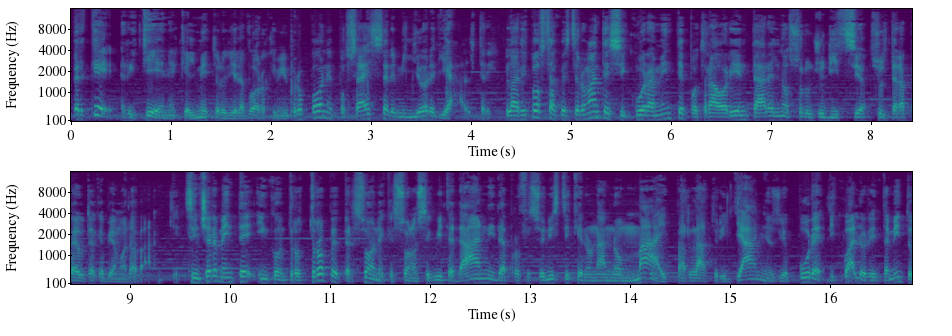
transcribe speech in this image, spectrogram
Perché ritiene che il metodo di lavoro che mi propone possa essere migliore di altri? La risposta a queste domande sicuramente potrà orientare il nostro giudizio sul terapeuta che abbiamo davanti. Sinceramente incontro troppe persone che sono seguite da anni da professionisti che non hanno mai parlato di diagnosi oppure di quale orientamento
